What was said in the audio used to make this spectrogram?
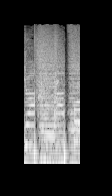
drop, drop,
